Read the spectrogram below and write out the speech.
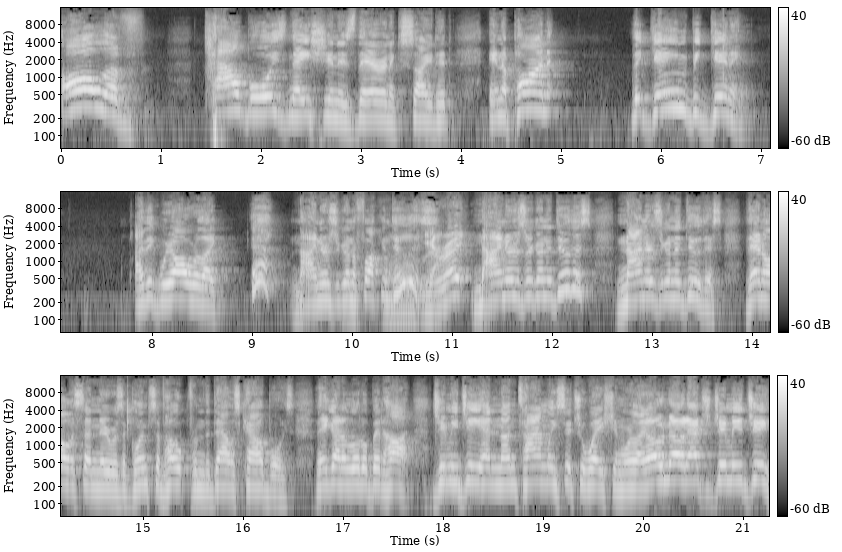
All of Cowboys Nation is there and excited. And upon the game beginning, I think we all were like, Niners are going to fucking do this. You're right. Niners are going to do this. Niners are going to do this. Then all of a sudden, there was a glimpse of hope from the Dallas Cowboys. They got a little bit hot. Jimmy G had an untimely situation. We're like, oh no, that's Jimmy G.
